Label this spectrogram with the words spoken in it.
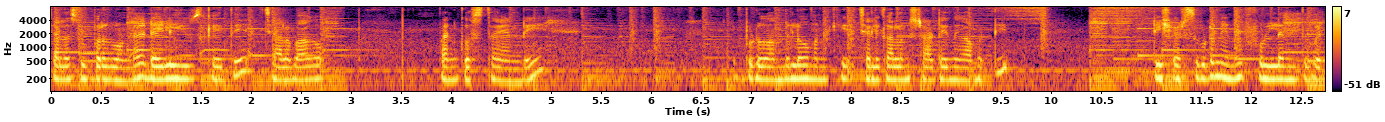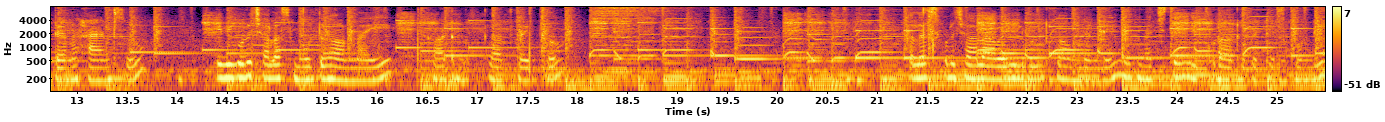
చాలా సూపర్గా ఉన్నాయి. డైలీ యూస్కి అయితే చాలా బాగా పనికొస్తాయండి. ఇప్పుడు అందులో మనకి చలికాలం స్టార్ట్ అయింది కాబట్టి టీషర్ట్స్ కూడా నేను ఫుల్ లెంత్ పెట్టాను హ్యాండ్స్. ఇవి కూడా చాలా స్మూత్గా ఉన్నాయి కాటన్ క్లాత్ టైప్లో. కలర్స్ కూడా చాలా అవైలబుల్గా ఉందండి. మీకు నచ్చితే మీరు కూడా ఆర్డర్ పెట్టేసుకోండి.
